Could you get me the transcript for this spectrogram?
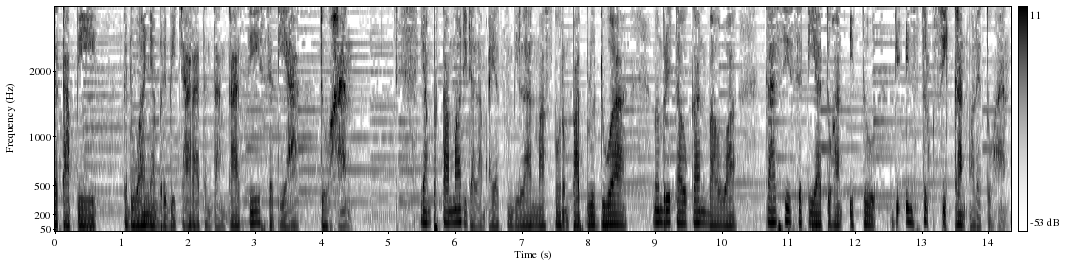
tetapi keduanya berbicara tentang kasih setia Tuhan. Yang pertama di dalam ayat 9 Mazmur 42 memberitahukan bahwa kasih setia Tuhan itu diinstruksikan oleh Tuhan.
